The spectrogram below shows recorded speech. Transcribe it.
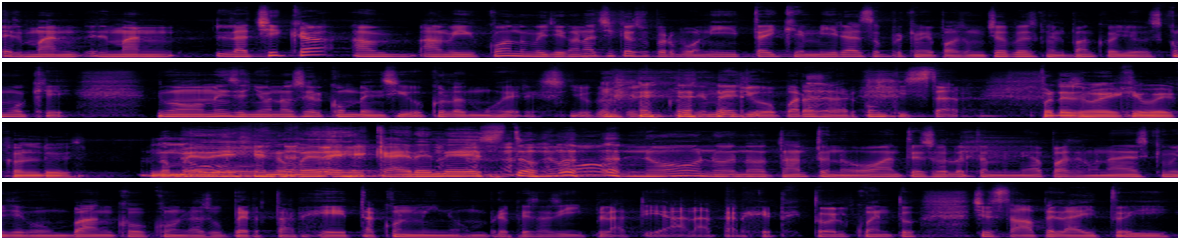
El man, el man, la chica, a, a mí cuando me llega una chica súper bonita y que mira esto, porque me pasó muchas veces con el banco, yo es como que mi mamá me enseñó a no ser convencido con las mujeres. Yo creo que eso me ayudó para saber conquistar. Por eso fue que fue con Luz. No me No. deje, no me deje caer en esto. No, no, no, no tanto, no. Antes solo también me iba a pasar una vez que me llegó un banco con la super tarjeta, con mi nombre, pues así plateada la tarjeta y todo el cuento. Yo estaba peladito y,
